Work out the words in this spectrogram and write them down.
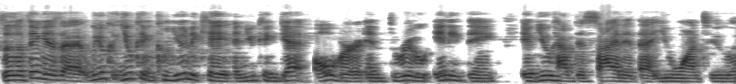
So the thing is that you you can communicate and you can get over and through anything if you have decided that you want to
